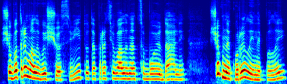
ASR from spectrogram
щоб отримали вищу освіту та працювали над собою далі, щоб не курили і не пили,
